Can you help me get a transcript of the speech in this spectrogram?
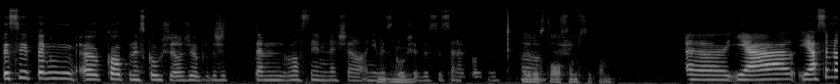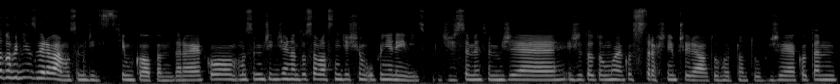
ty si ten uh, kop neskoušel, že jo? Protože ten vlastně nešel ani vyzkoušet, mm-hmm. jestli se nepletu. Nedostal jsem se tam. Uh, já, já jsem na to hodně zvědavá, musím říct, s tím koopem. Teda jako musím říct, že na to se vlastně těším úplně nejvíc, protože si myslím, že, že to tomu jako strašně přidá tu hodnotu. Že jako ten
